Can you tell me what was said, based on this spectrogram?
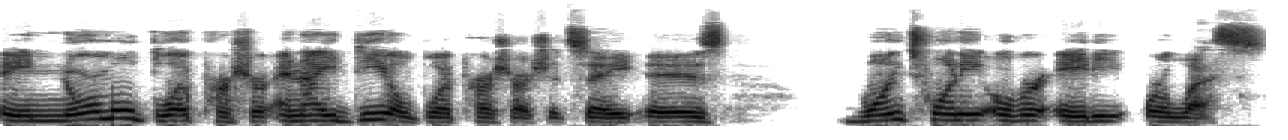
a normal blood pressure, an ideal blood pressure, I should say, is 120 over 80 or less.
